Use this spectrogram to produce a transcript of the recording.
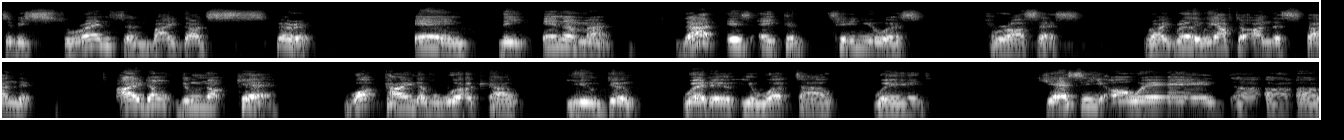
to be strengthened by God's Spirit in the inner man. That is a continuous process, right? Really, we have to understand it. I don't do not care what kind of workout you do, whether you worked out with Jesse Owens, uh, uh, uh,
